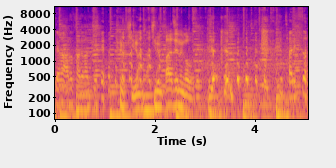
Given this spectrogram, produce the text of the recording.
내가 알아서 가져갈게. 기름 기름 빠지는 거 보고. 잘 있어.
